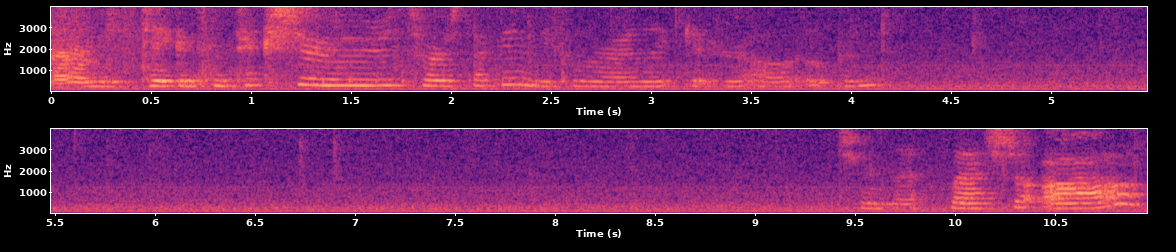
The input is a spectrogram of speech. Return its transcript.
I'm um, just taking some pictures for a second before I like get her all opened. Turn that flash off.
